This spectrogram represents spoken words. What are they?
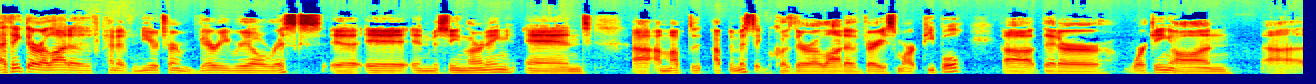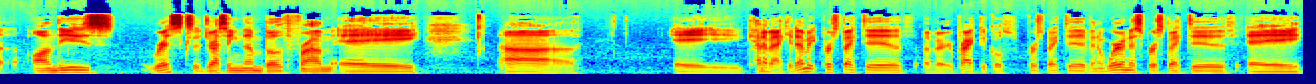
I think there are a lot of kind of near term, very real risks uh, in machine learning. And uh, I'm optimistic because there are a lot of very smart people uh, that are working on uh, on these risks, addressing them both from a uh, a kind of academic perspective, a very practical perspective, an awareness perspective, a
